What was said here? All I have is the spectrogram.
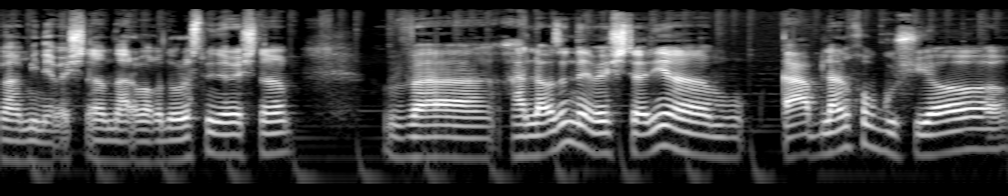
و می نوشتم در واقع درست می نوشتم و علاوه نوشتاری هم قبلا خب گوشی ها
